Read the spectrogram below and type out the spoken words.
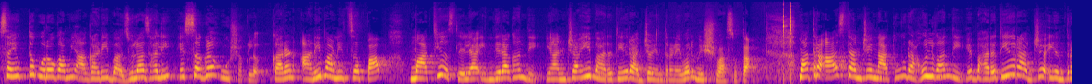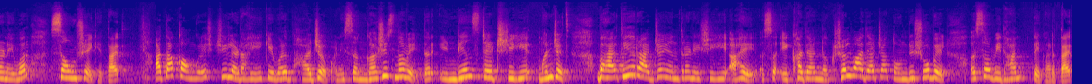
संयुक्त पुरोगामी आघाडी बाजूला झाली हे सगळं होऊ शकलं. कारण आणीबाणीचं पाप माथी असलेल्या इंदिरा गांधी यांच्याही भारतीय राज्य यंत्रणेवर विश्वास होता. मात्र आज त्यांचे नातू राहुल गांधी हे भारतीय राज्य यंत्रणेवर संशय घेत आहेत आता काँग्रेसची लढाई केवळ भाजप आणि संघाशीच नव्हे तर इंडियन स्टेटशीही म्हणजेच भारतीय राज्य यंत्रणेशीही आहे असं एखाद्या नक्षलवाद्याच्या तोंडी शोभेल असं विधान ते करतायत.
